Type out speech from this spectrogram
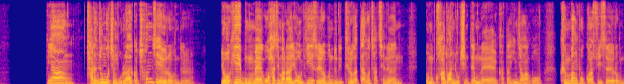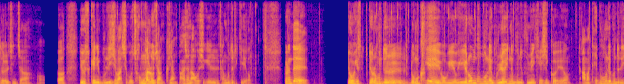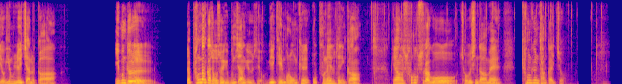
그냥 다른 종목 지금 올라갈 거 천지예요, 여러분들. 여기에 목매고 하지 마라. 여기에서 여러분들이 들어갔다는 것 자체는 너무 과도한 욕심 때문에 갖다 인정하고 금방 복구할 수 있어요, 여러분들 진짜. 어. 그러니까 여기서 괜히 물리지 마시고 정말로 그냥 빠져나오시길 당부드릴게요. 그런데 여기 여러분들 너무 크게 여기 여기 이런 부분에 물려 있는 분들 분명히 계실 거예요. 아마 대부분의 분들이 여기 물려 있지 않을까. 이분들 평단가 적어서 여기 문자 남겨주세요. 위에 개인번호 오픈해 줄 테니까 그냥 소록수라고 적으신 다음에 평균 단가 있죠.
